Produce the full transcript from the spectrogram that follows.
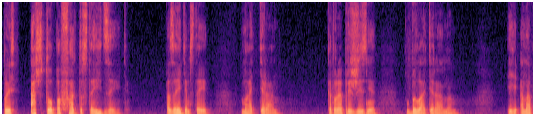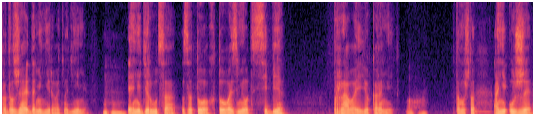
То есть, а что по факту стоит за этим? А за этим стоит мать-тиран, которая при жизни была тираном, и она продолжает доминировать над ними. И они дерутся за то, кто возьмет себе право ее кормить. Ого. Потому что они уже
